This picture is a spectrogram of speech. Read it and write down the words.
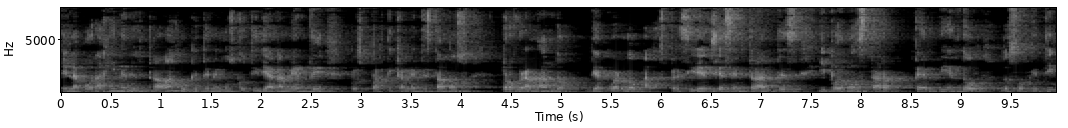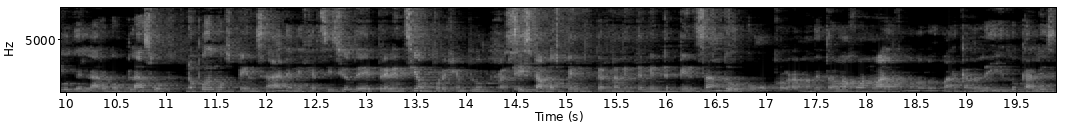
en la vorágine del trabajo que tenemos cotidianamente, pues prácticamente estamos programando de acuerdo a las presidencias entrantes y podemos estar perdiendo los objetivos de largo plazo. No podemos pensar en ejercicio de prevención, por ejemplo, si estamos permanentemente pensando como programas de trabajo anual, como nos lo marcan las leyes locales,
